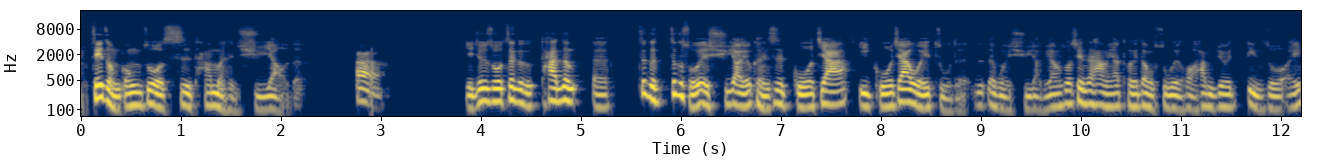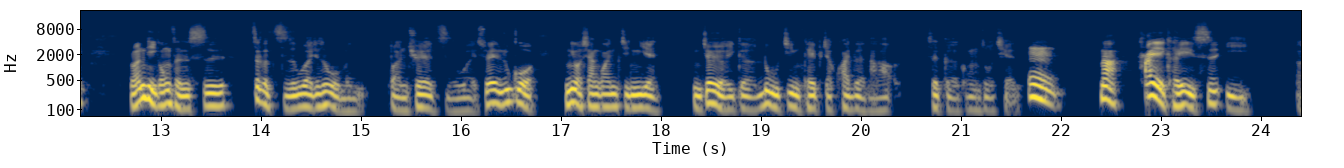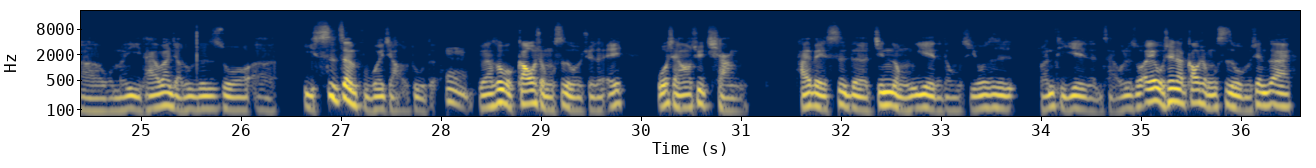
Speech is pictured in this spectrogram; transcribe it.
这种工作是他们很需要的，啊，也就是说，这个他认呃，这个这个所谓的需要，有可能是国家以国家为主的认为需要。比方说，现在他们要推动数位化，他们就会定说，哎，软体工程师。这个职位就是我们短缺的职位，所以如果你有相关经验，你就有一个路径可以比较快的拿到这个工作签。嗯，那它也可以是以呃，我们以台湾角度，就是说呃，以市政府为角度的。嗯，比方说我高雄市，我觉得哎，我想要去抢台北市的金融业的东西，或是软体业人才，我就说，哎，我现在高雄市，我们现在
